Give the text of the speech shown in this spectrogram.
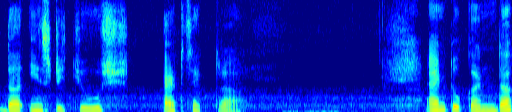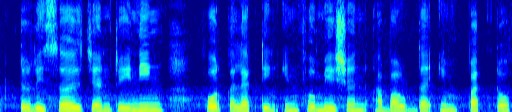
the institute, etc., and to conduct research and training for collecting information about the impact of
